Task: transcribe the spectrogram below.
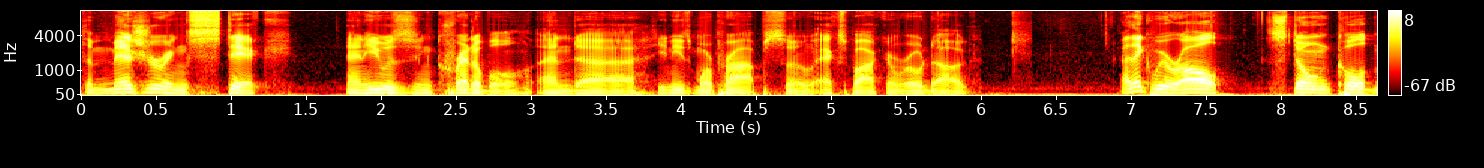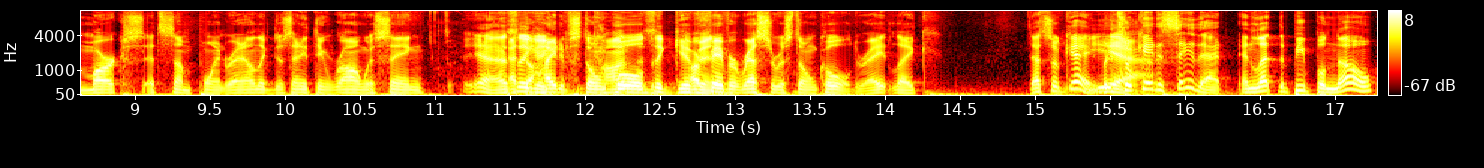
the measuring stick, and he was incredible. And uh, he needs more props. So X Pac and Road Dog. I think we were all Stone Cold marks at some point, right? I don't think there's anything wrong with saying Yeah, that's at like the height of Stone con- Cold, That's a our favorite wrestler was Stone Cold, right? Like, that's okay. yeah. But it's okay to say that and let the people know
